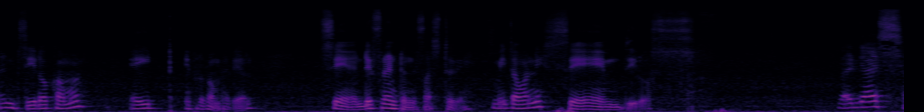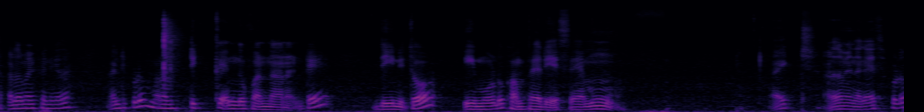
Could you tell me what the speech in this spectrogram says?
అండ్ జీరో కామా ఎయిట్ ఇప్పుడు కంపేర్ చేయాలి. సేమ్ డిఫరెంట్ ఉంది ఫస్ట్ది మిగతావన్నీ సేమ్ జీరోస్ రైట్ గాయస్ అర్థమైపోయింది కదా? అంటే ఇప్పుడు మనం టిక్ ఎందుకు అన్నానంటే దీనితో ఈ మూడు కంపేర్ చేసాము. రైట్ అర్థమైందా గైస్ ఇప్పుడు?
